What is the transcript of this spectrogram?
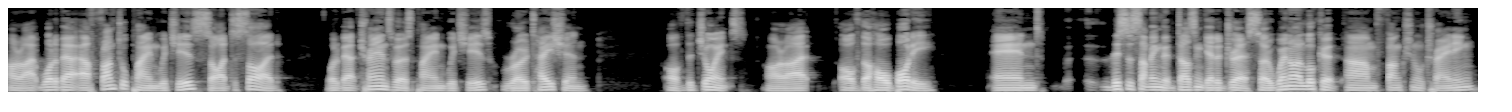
All right. What about our frontal plane, which is side to side? What about transverse plane, which is rotation of the joints? All right, of the whole body, and this is something that doesn't get addressed. So when I look at um, functional training,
